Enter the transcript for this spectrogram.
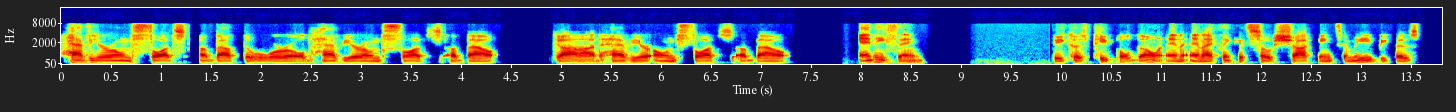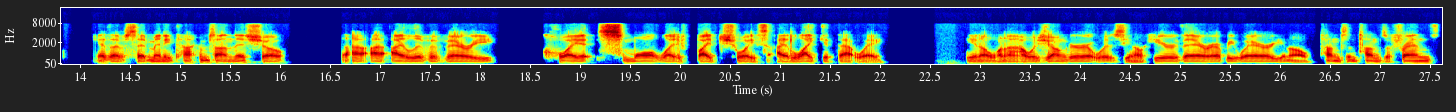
have your own thoughts about the world, have your own thoughts about God, have your own thoughts about anything because people don't. And and I think it's so shocking to me because as I've said many times on this show, uh, I, I live a very quiet, small life by choice. I like it that way. You know, when I was younger, it was, you know, here, there, everywhere, you know, tons and tons of friends.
